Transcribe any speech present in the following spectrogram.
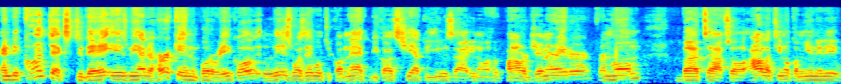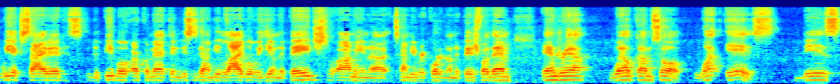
And the context today is we had a hurricane in Puerto Rico. Liz was able to connect because she had to use uh, you know her power generator from home but uh, so our Latino community, we excited. The people are connecting. This is going to be live over here on the page. I mean, uh, it's going to be recorded on the page for them. Andrea, welcome. So, what is this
